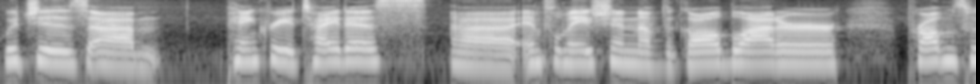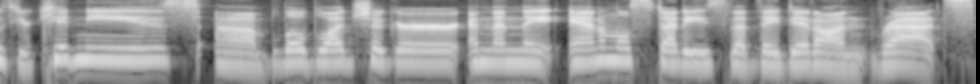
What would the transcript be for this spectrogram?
which is um, pancreatitis, uh, inflammation of the gallbladder, problems with your kidneys, um, low blood sugar, and then the animal studies that they did on rats.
